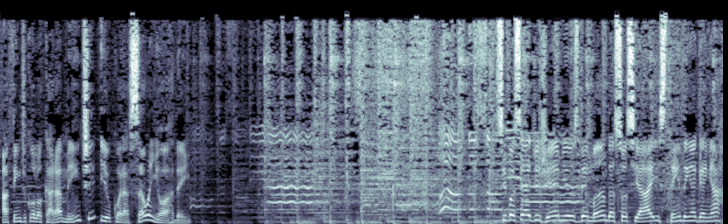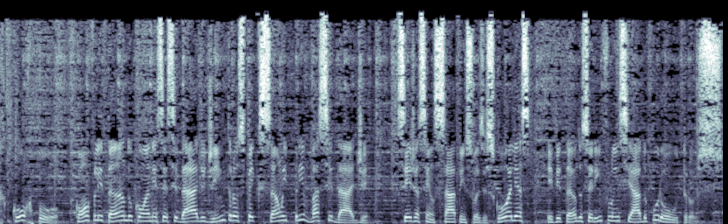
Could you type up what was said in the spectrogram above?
a fim de colocar a mente e o coração em ordem. Se você é de gêmeos, demandas sociais tendem a ganhar corpo, conflitando com a necessidade de introspecção e privacidade. Seja sensato em suas escolhas, evitando ser influenciado por outros.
